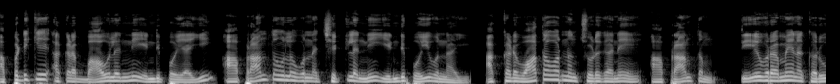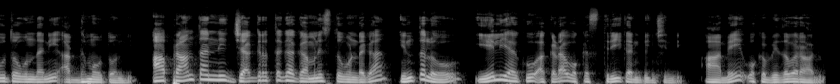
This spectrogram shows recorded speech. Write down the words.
అప్పటికే అక్కడ బావులన్నీ ఎండిపోయాయి. ఆ ప్రాంతంలో ఉన్న చెట్లన్నీ ఎండిపోయి ఉన్నాయి. అక్కడ వాతావరణం చూడగానే ఆ ప్రాంతం తీవ్రమైన కరువుతో ఉందని అర్థమవుతోంది. ఆ ప్రాంతాన్ని జాగ్రత్తగా గమనిస్తూ ఉండగా ఇంతలో ఏలియాకు అక్కడ ఒక స్త్రీ కనిపించింది. ఆమె ఒక విధవరాలు.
